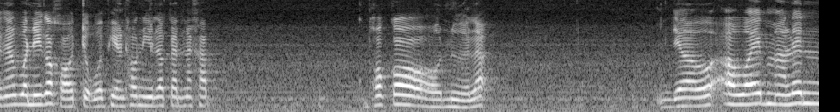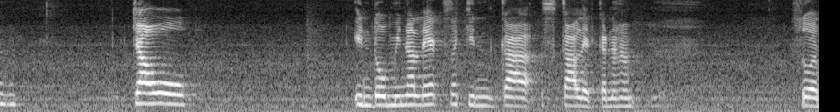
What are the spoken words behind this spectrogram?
อย่างนั้นวันนี้ก็ขอจบไว้เพียงเท่านี้แล้วกันนะครับเพราะก็เหนื่อยละ เดี๋ยวเอาไว้มาเล่นเจ้าอินโดมินาเล็กสกินกาสกาเลตกันนะครับ ส่วน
